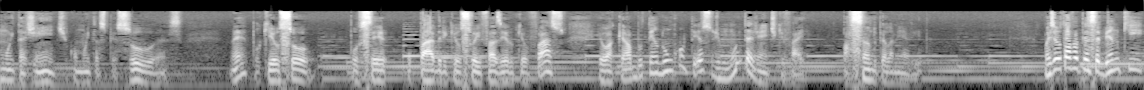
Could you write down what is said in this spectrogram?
muita gente, com muitas pessoas, né? Porque eu sou, por ser o padre que eu sou e fazer o que eu faço, eu acabo tendo um contexto de muita gente que vai passando pela minha vida. Mas eu estava percebendo que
